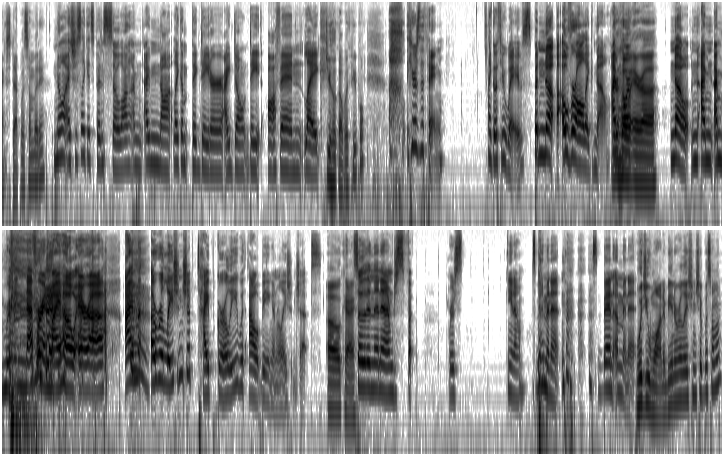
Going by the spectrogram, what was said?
Next step with somebody? No, it's just like it's been so long. I'm I'm not like a big dater. I don't date often. Like Do you hook up with people? here's the thing. I go through waves, but no, overall like no. Your I'm hoe more era. no. I'm I'm really never in my hoe era. I'm a relationship type girly without being in relationships. Oh, okay. So then then I'm just we're just you know, it's been a minute. it's been a minute. Would you want to be in a relationship with someone?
